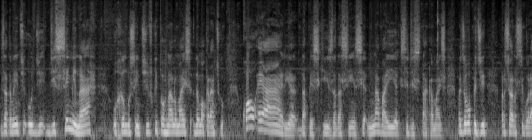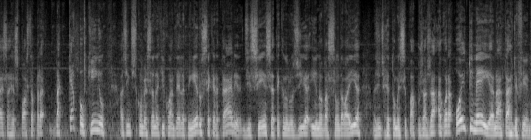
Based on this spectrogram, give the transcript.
exatamente o de disseminar o ramo científico e torná-lo mais democrático. Qual é a área da pesquisa da ciência na Bahia que se destaca mais? Mas eu vou pedir para a senhora segurar essa resposta para daqui a pouquinho a gente conversando aqui com a Adélia Pinheiro, secretária de Ciência, Tecnologia e Inovação da Bahia. A gente retoma esse papo já já, agora 8 e meia na Tarde FM.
